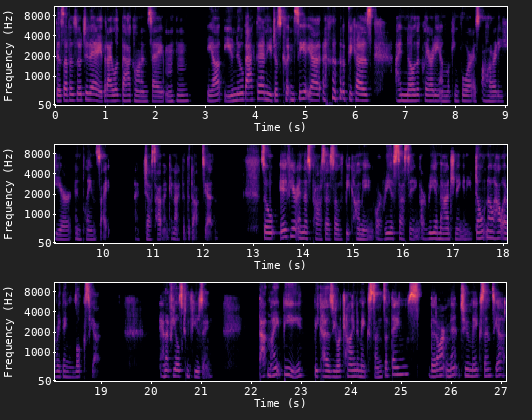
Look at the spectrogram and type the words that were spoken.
this episode today that I look back on and say, mm hmm, yep, you knew back then, you just couldn't see it yet because I know the clarity I'm looking for is already here in plain sight. I just haven't connected the dots yet. So, if you're in this process of becoming or reassessing or reimagining and you don't know how everything looks yet, and it feels confusing, that might be because you're trying to make sense of things that aren't meant to make sense yet,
